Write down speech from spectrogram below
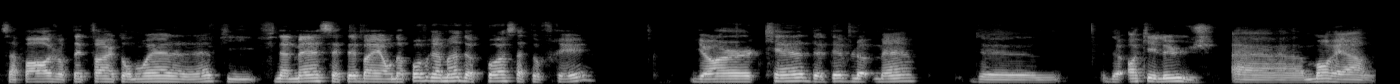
ça part, je vais peut-être faire un tournoi, puis finalement, c'était, ben, on n'a pas vraiment de poste à t'offrir. Il y a un camp de développement de, de hockey luge à Montréal.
